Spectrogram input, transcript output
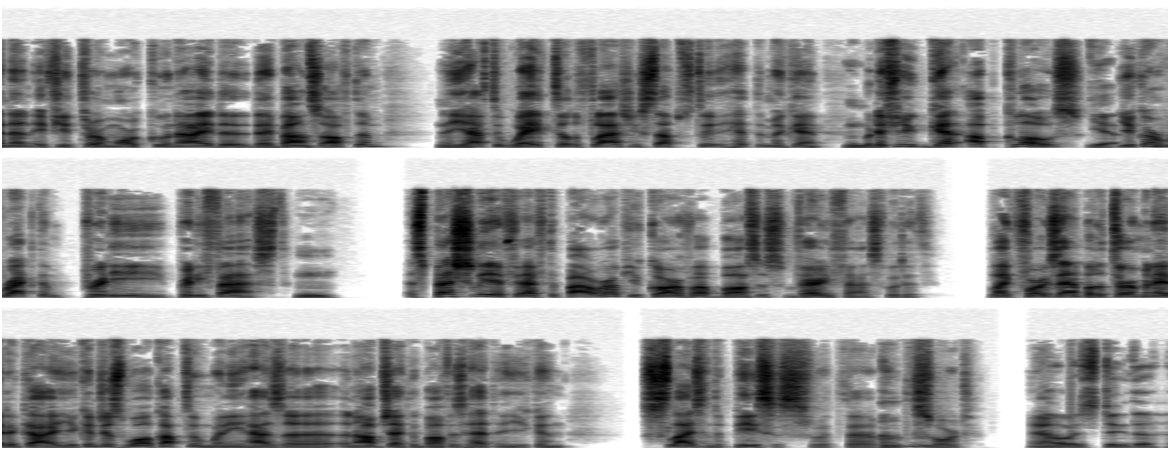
and then if you throw more kunai, the, they bounce off them. And you have to wait till the flashing stops to hit them again. Mm. But if you get up close, Yeah. you can wreck them pretty pretty fast. Mm. Especially if you have the power up, you carve up bosses very fast with it. Like for example, the Terminator guy, you can just walk up to him when he has a an object above his head, and you can slice him to pieces with uh, with the Oh. sword. I always do the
